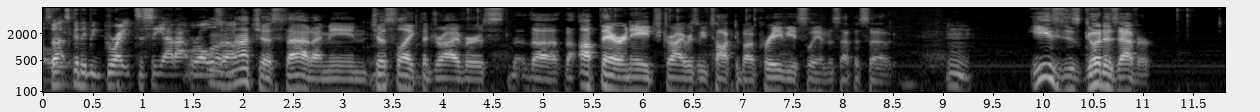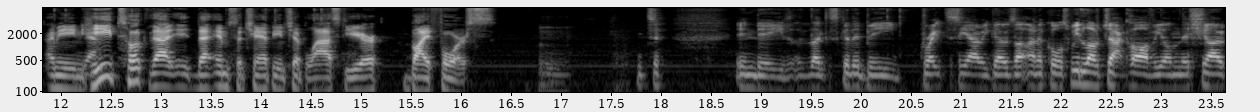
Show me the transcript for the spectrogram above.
so that's going to be great to see how that rolls Well, up. not just that. I mean, just like the drivers, the the up there in age drivers we talked about previously in this episode, he's as good as ever. I mean, Yeah. he took that that IMSA championship last year by force. Indeed, like it's going to be great to see how he goes up. And of course, we love Jack Harvey on this show.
